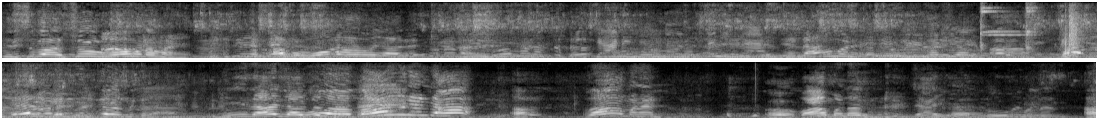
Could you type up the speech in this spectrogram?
விசுவாசு ஓமனவன் அப்ப ஓமனவன் யாரு. நீதான்? வாமனன். வாமனன். ஆ,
